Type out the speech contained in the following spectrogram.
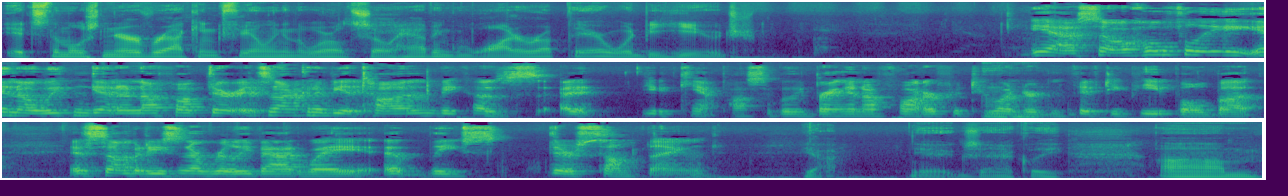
it's the most nerve wracking feeling in the world. So having water up there would be huge. Yeah, so hopefully, you know, we can get enough up there. It's not going to be a ton because I, you can't possibly bring enough water for mm-hmm. 250 people, but if somebody's in a really bad way, at least there's something. Yeah, yeah, exactly. Um,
